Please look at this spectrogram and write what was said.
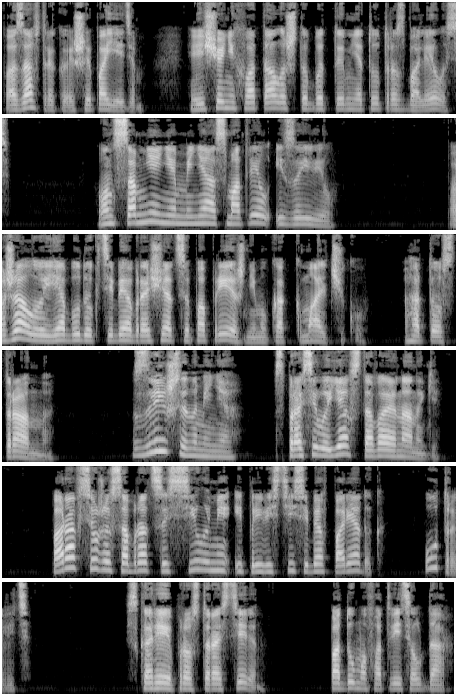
Позавтракаешь и поедем. Еще не хватало, чтобы ты мне тут разболелась. Он с сомнением меня осмотрел и заявил. «Пожалуй, я буду к тебе обращаться по-прежнему, как к мальчику, а то странно». «Злишься на меня?» — спросила я, вставая на ноги. «Пора все же собраться с силами и привести себя в порядок. Утро ведь». «Скорее просто растерян», — подумав, ответил Дар.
